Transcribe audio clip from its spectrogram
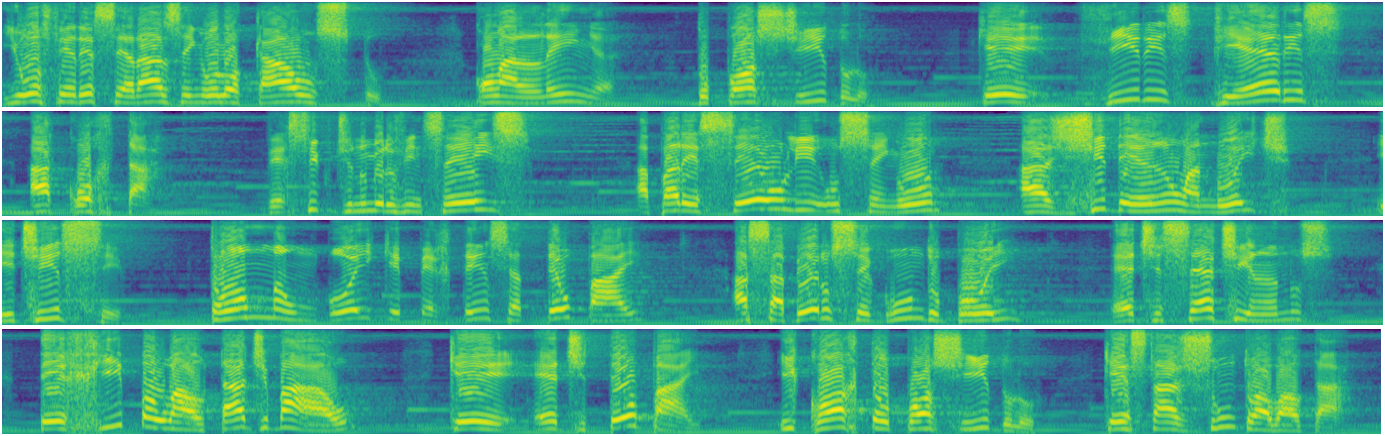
e o oferecerás em holocausto com a lenha do poste ídolo, que vires, vieres a cortar. Versículo de número 26. Apareceu-lhe o Senhor a Gideão à noite e disse: Toma um boi que pertence a teu pai, a saber, o segundo boi é de sete anos, derriba o altar de Baal, que é de teu pai, e corta o poste ídolo que está junto ao altar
